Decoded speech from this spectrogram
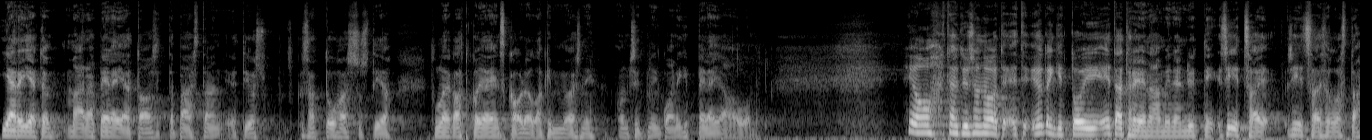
järjetön määrä pelejä taas, että päästään, että jos sattuu hassusti ja tulee katkoja ensi kaudellakin myös, niin on sitten niin ainakin pelejä alla. Mutta Joo, täytyy sanoa, että, että jotenkin toi etätreenaaminen nyt, niin siitä sai, siitä sai sellaista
